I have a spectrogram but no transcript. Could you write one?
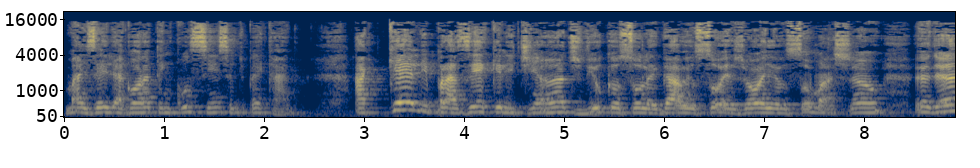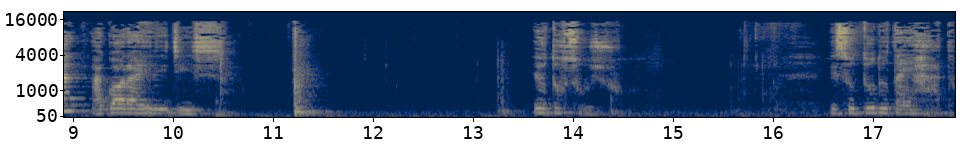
Mas ele agora tem consciência de pecado. Aquele prazer que ele tinha antes, viu que eu sou legal, eu sou é joia, eu sou machão. Né? Agora ele diz: Eu tô sujo. Isso tudo tá errado.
